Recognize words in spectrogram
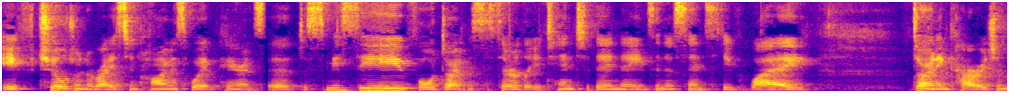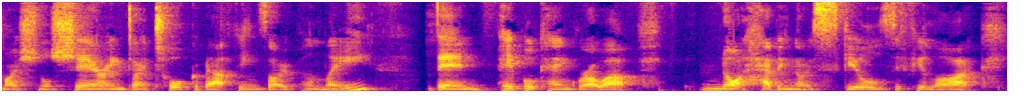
if children are raised in homes where parents are dismissive or don't necessarily attend to their needs in a sensitive way, don't encourage emotional sharing, don't talk about things openly, then people can grow up not having those skills, if you like,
